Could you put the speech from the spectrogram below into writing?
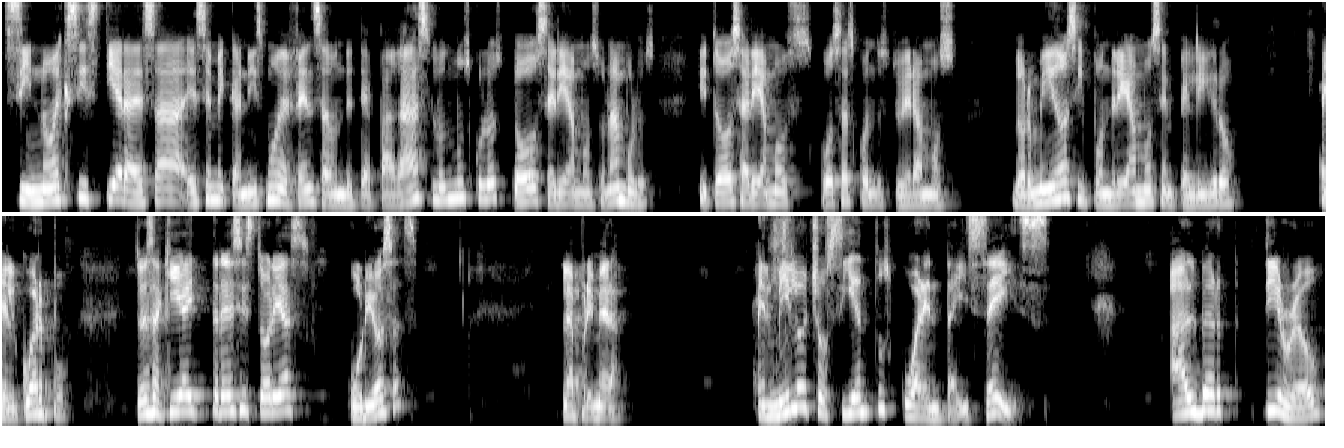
Si no existiera ese mecanismo de defensa donde te apagas los músculos, todos seríamos sonámbulos y todos haríamos cosas cuando estuviéramos dormidos y pondríamos en peligro el cuerpo. Entonces aquí hay tres historias curiosas. La primera, en 1846, Albert Tyrrell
